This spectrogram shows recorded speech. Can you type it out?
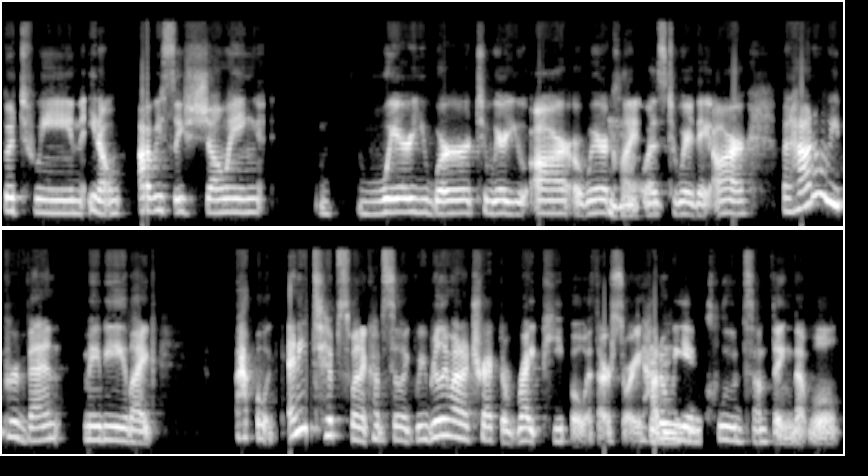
between, you know, obviously showing where you were to where you are or where a mm-hmm. client was to where they are but how do we prevent maybe like how, any tips when it comes to like we really want to attract the right people with our story how mm-hmm. do we include something that will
